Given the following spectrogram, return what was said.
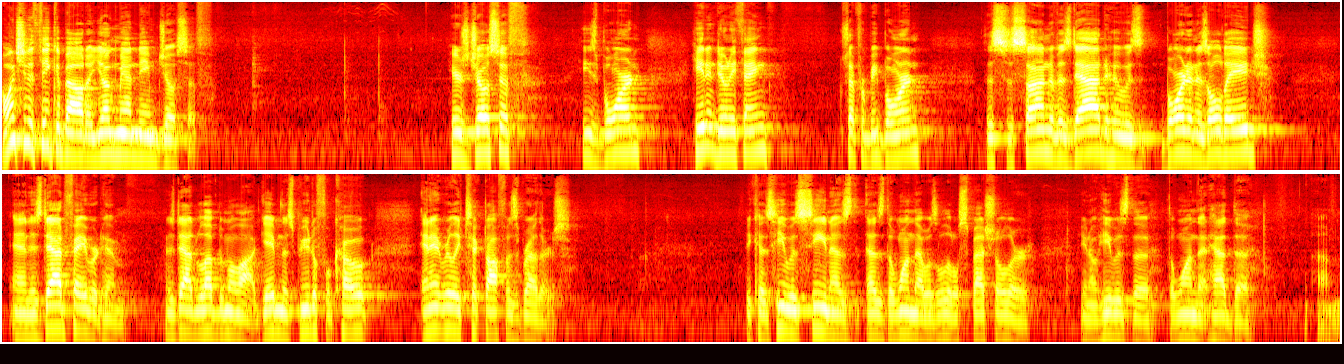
I want you to think about a young man named Joseph. Here's Joseph. He's born. He didn't do anything except for be born. This is the son of his dad who was born in his old age, and his dad favored him. His dad loved him a lot, gave him this beautiful coat, and it really ticked off his brothers because he was seen as, as the one that was a little special, or, you know, he was the, the one that had the, um,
